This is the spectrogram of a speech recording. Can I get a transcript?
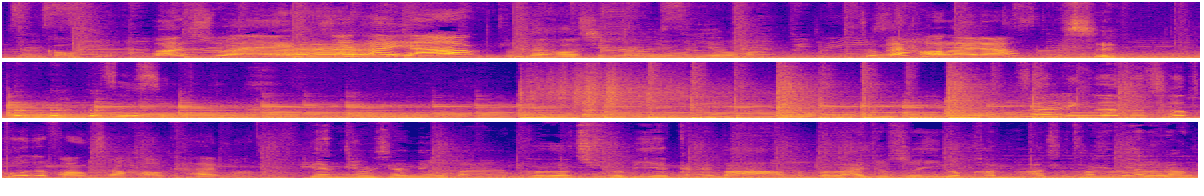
你先告诉我。玩水、晒太阳。准备好性感的泳衣了吗？准备好了呀。行。所以林哥这车拖着房车好开吗？边境限定版，它的齿比改大了，本来就是一个攀爬齿，它是为了让你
